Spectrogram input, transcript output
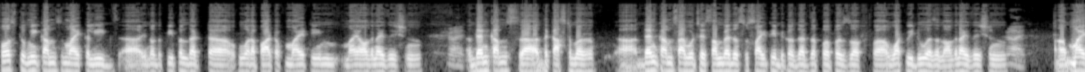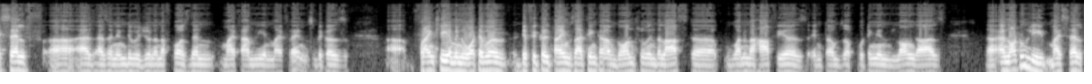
first to me comes my colleagues. Uh, you know, the people that uh, who are a part of my team, my organization. Right. Then comes the customer. Uh, then comes, I would say, somewhere the society because that's the purpose of uh, what we do as an organization. Right. Uh, myself uh, as as an individual, and of course, then my family and my friends. Because, uh, frankly, I mean, whatever difficult times I think I've gone through in the last one and a half years in terms of putting in long hours, and not only myself,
